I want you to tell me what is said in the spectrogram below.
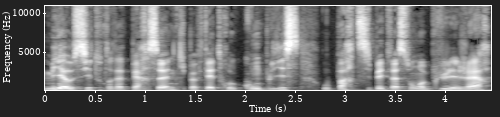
mais il y a aussi tout un tas de personnes qui peuvent être complices ou participer de façon plus légère,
